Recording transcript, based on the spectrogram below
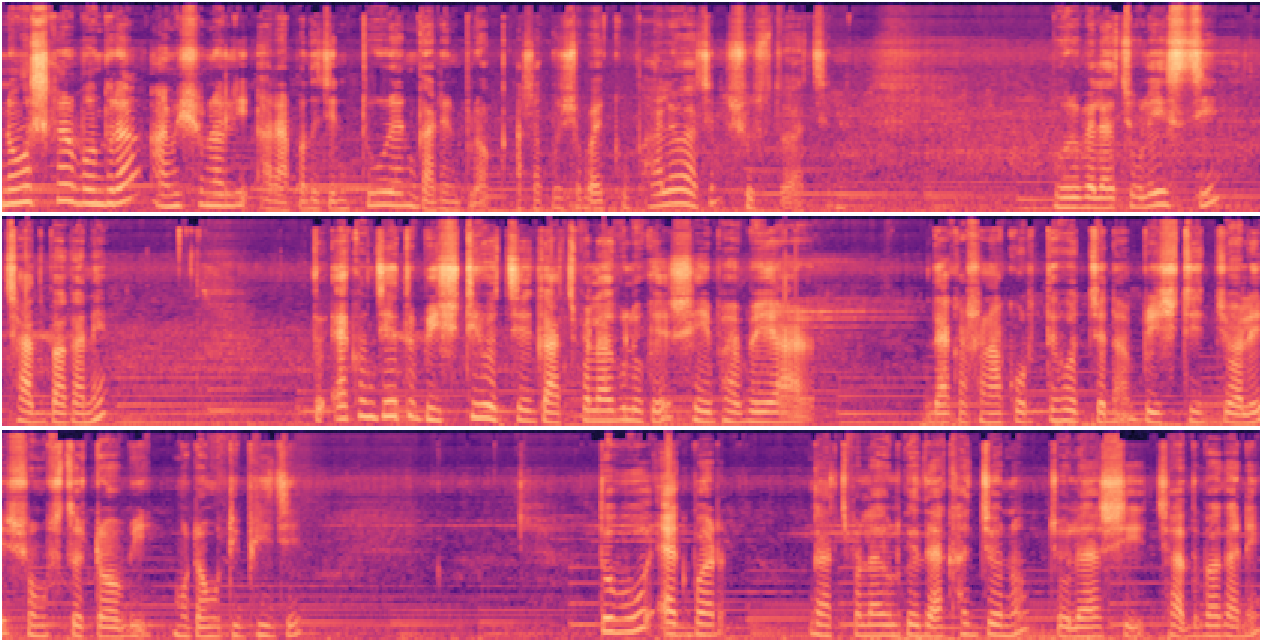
নমস্কার বন্ধুরা, আমি সোনালি আর আপনাদের channel tour and garden blog. আশা করি সবাই খুব ভালো আছেন, সুস্থ আছেন। ভোরবেলা চলে এসেছি ছাদ বাগানে। তো এখন যেহেতু বৃষ্টি হচ্ছে, গাছপালাগুলোকে সেইভাবে আর দেখাশোনা করতে হচ্ছে না। বৃষ্টির জলে সমস্ত টবই মোটামুটি ভিজে। তবু একবার গাছপালাগুলোকে দেখার জন্য চলে আসি ছাদ বাগানে।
